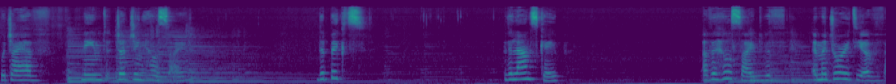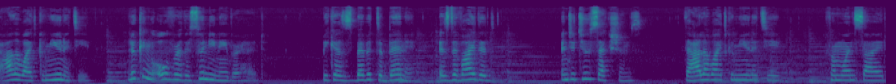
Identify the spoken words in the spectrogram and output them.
which I have named Judging Hillside, depicts the landscape of a hillside with a majority of Alawite community looking over the Sunni neighborhood because Bab el Tebbaneh is divided into two sections the Alawite community from one side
